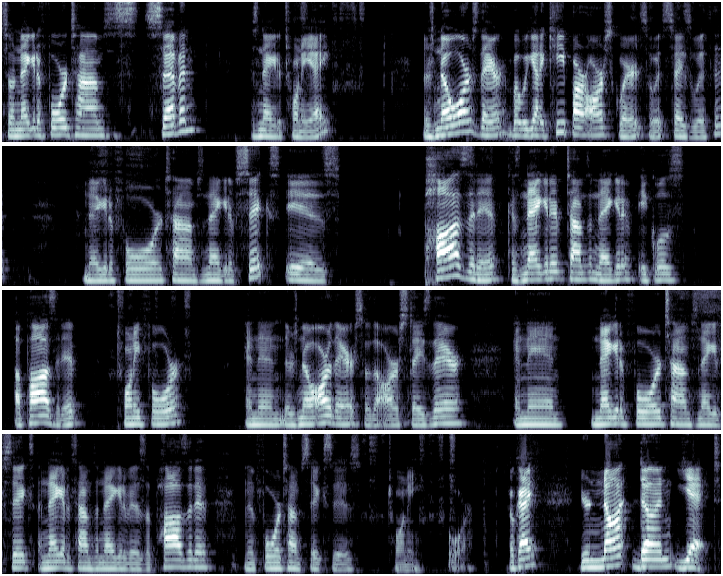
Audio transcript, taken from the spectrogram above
So negative 4 times 7 is negative 28. There's no r's there, but we got to keep our r squared, so it stays with it. Negative 4 times negative 6 is positive, because negative times a negative equals a positive, 24. And then there's no r there, so the r stays there. And then negative 4 times negative 6. A negative times a negative is a positive. And then 4 times 6 is 24. Okay? You're not done yet.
